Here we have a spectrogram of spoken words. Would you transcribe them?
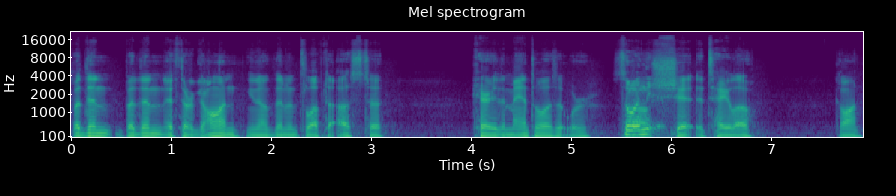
But then, but then if they're gone, you know, then it's left to us to carry the mantle, as it were. So oh, in the- shit, it's Halo. Gone.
